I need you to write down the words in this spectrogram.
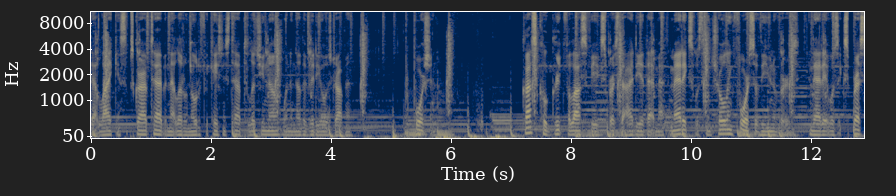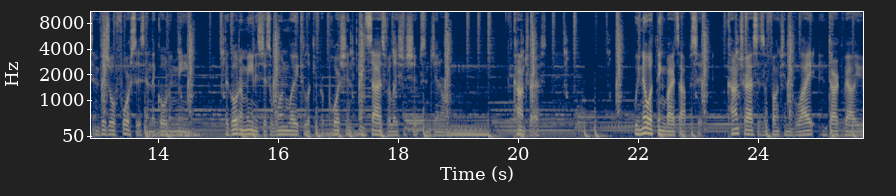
that like and subscribe tab and that little notifications tab to let you know when another video is dropping. Proportion. Classical Greek philosophy expressed the idea that mathematics was the controlling force of the universe and that it was expressed in visual forces and the golden mean. The golden mean is just one way to look at proportion and size relationships in general. Contrast. We know a thing by its opposite. Contrast is a function of light and dark value,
